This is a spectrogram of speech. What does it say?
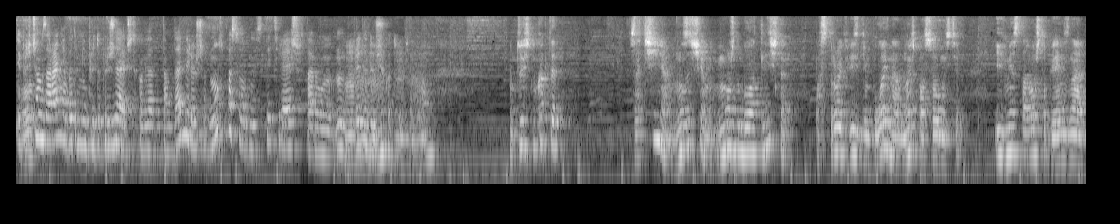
И Вот. причем заранее об этом не предупреждают, что когда ты там, да, берешь одну способность, ты теряешь вторую, ну, Мгм, предыдущую, которую у тебя была. Ну, то есть, ну как-то... Зачем? Ну зачем? Можно было отлично построить весь геймплей на одной способности. И вместо того, чтобы, я не знаю,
